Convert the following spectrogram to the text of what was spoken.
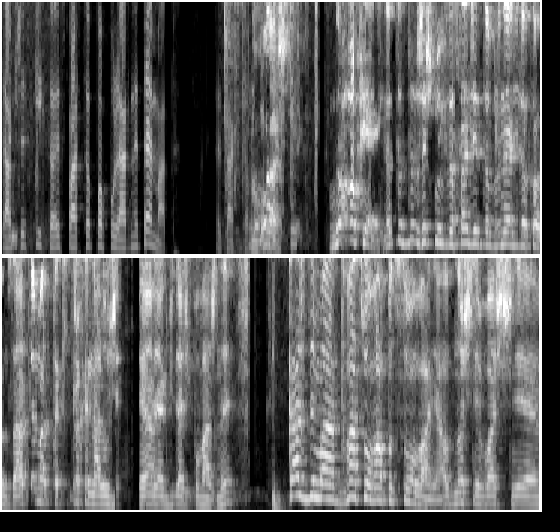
dla wszystkich to jest bardzo popularny temat. Że tak to No właśnie. No okej, no to, to żeśmy w zasadzie dobrnęli do końca. Temat taki trochę na luzie, ale jak widać poważny. Każdy ma dwa słowa podsumowania odnośnie właśnie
